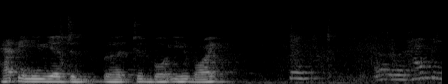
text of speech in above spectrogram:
Happy New Year to uh, to boy, you boy. Uh, happy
